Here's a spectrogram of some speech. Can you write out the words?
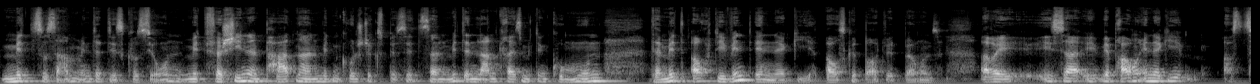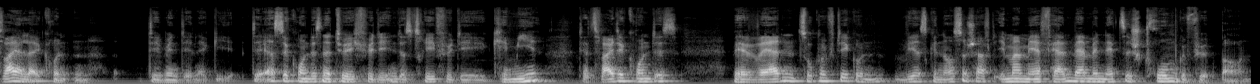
mit zusammen in der Diskussion, mit verschiedenen Partnern, mit den Grundstücksbesitzern, mit den Landkreisen, mit den Kommunen, damit auch die Windenergie ausgebaut wird bei uns. Aber ich sage, wir brauchen Energie aus zweierlei Gründen die Windenergie. Der erste Grund ist natürlich für die Industrie, für die Chemie. Der zweite Grund ist, wir werden zukünftig und wir als Genossenschaft immer mehr Fernwärmenetze stromgeführt bauen.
